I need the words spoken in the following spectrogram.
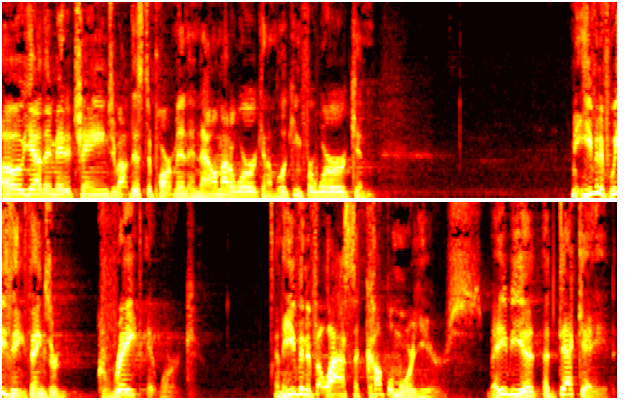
Oh, yeah, they made a change about this department, and now I'm out of work and I'm looking for work. And I mean, even if we think things are great at work, and even if it lasts a couple more years, maybe a, a decade,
